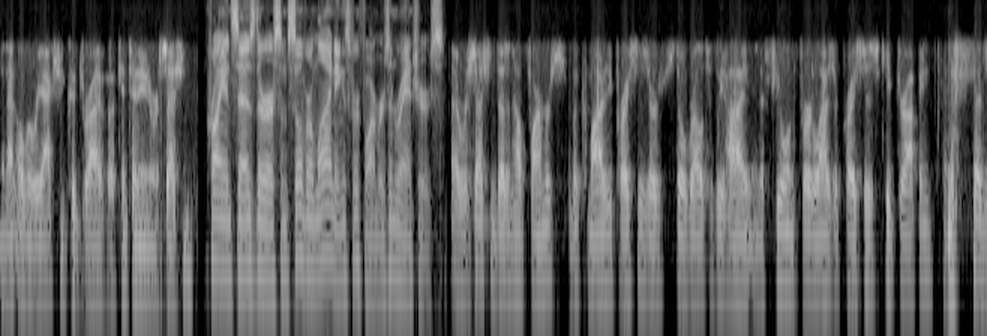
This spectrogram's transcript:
and that overreaction could drive a continuing recession. Cryan says there are some silver linings for farmers and ranchers. A recession doesn't help farmers, but commodity prices are still relatively high, and the fuel and fertilizer prices keep dropping. And the Fed's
